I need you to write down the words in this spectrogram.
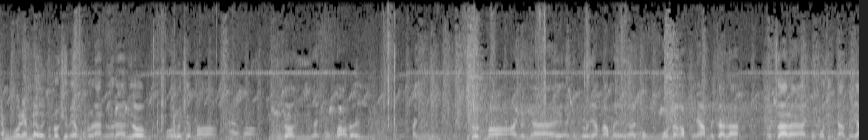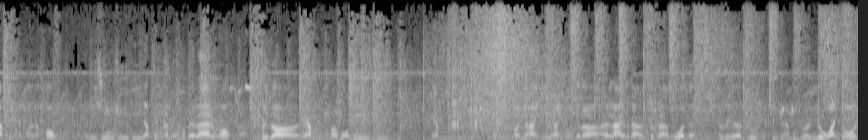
Em ngồi đây em đợi. Còn nói chuyện với em một lát nữa đã bây giờ mới nói chuyện mà. À vâng. Thì bây giờ thì anh cũng bảo đấy thì anh cái đợt mà anh ở nhà ấy, anh cũng nhớ em lắm ấy. Anh cũng muốn là gặp em, với cả là thật ra là anh cũng có tình cảm với em chứ không phải là không. Tại vì dù gì thì em cũng là mẹ của bé La, đúng không? Bây giờ em mà bỏ đi thì em không ở nhà anh thì anh cũng rất là áy lái, với cả rất là buồn đấy tại vì là thư cũng chỉ là một người yêu của anh thôi,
